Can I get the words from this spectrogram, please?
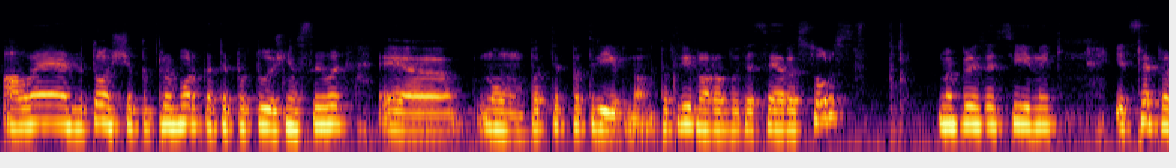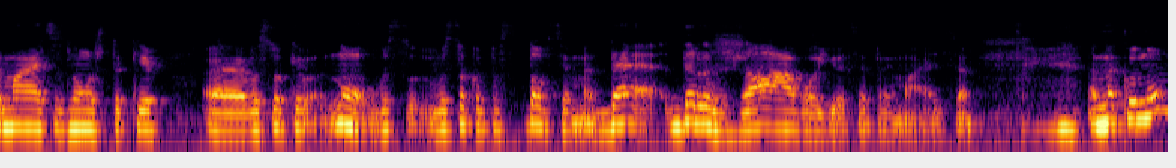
Але для того, щоб приборкати потужні сили, е, ну потрібно, потрібно робити цей ресурс мобілізаційний, і це приймається знову ж таки е, високі, ну, високопосадовцями, де державою це приймається. На кону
